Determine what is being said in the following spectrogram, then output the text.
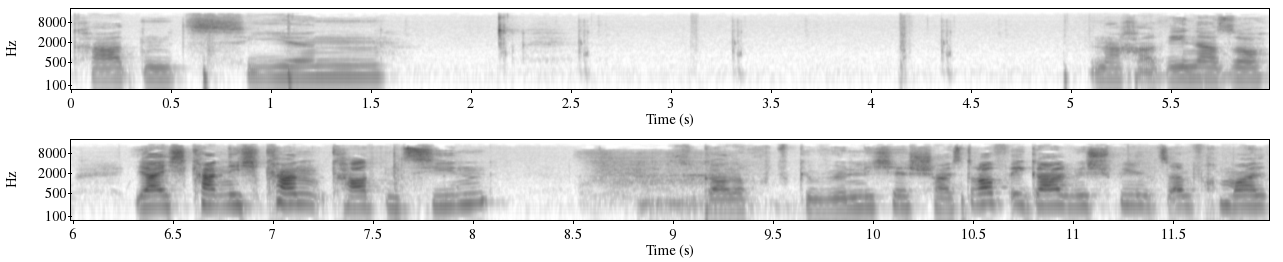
Karten ziehen. Nach Arena so. Ja, ich kann, ich kann Karten ziehen. Sogar noch gewöhnliche. Scheiß drauf. Egal, wir spielen jetzt einfach mal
